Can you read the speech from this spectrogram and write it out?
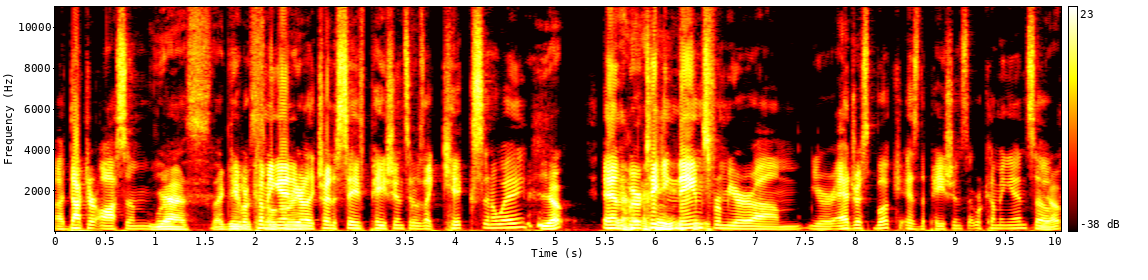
uh, Doctor Awesome. Yes, that game people were coming so in, you're like trying to save patients, and it was like kicks in a way. Yep. And we were taking names from your um, your address book as the patients that were coming in. So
